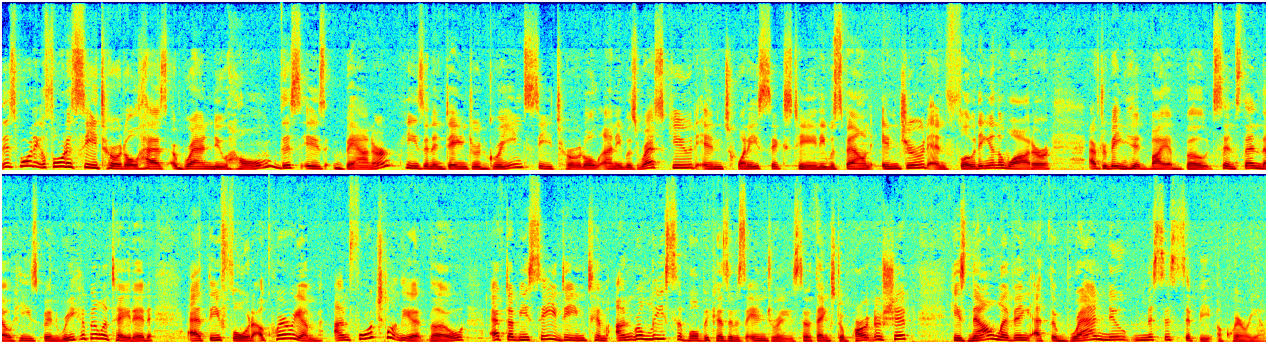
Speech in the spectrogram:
This morning, a Florida sea turtle has a brand new home. This is Banner. He's an endangered green sea turtle and he was rescued in 2016. He was found injured and floating in the water after being hit by a boat. Since then, though, he's been rehabilitated at the Florida Aquarium. Unfortunately, uh, though, FWC deemed him unreleasable because of his injuries. So thanks to a partnership, he's now living at the brand new Mississippi Aquarium.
